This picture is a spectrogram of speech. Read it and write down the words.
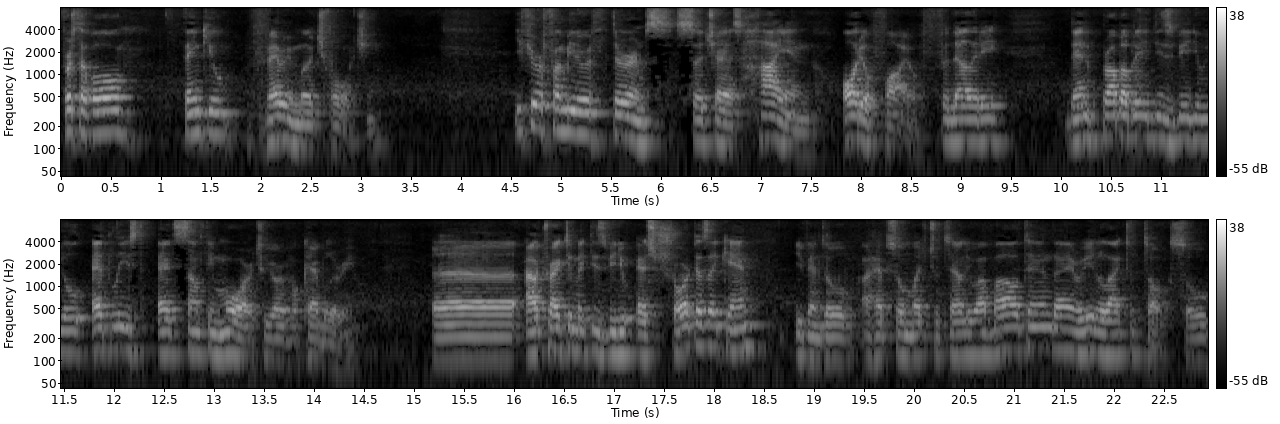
First of all, thank you very much for watching. If you're familiar with terms such as high-end, audiophile, fidelity, then probably this video will at least add something more to your vocabulary. Uh, I'll try to make this video as short as I can, even though I have so much to tell you about and I really like to talk. So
